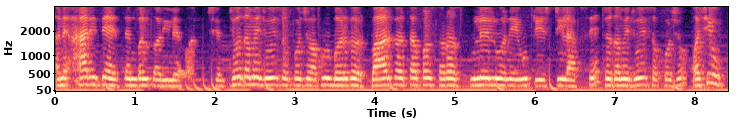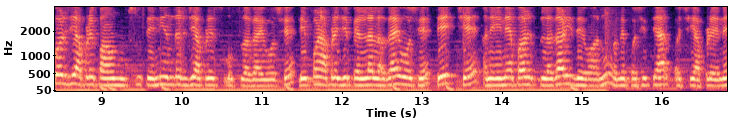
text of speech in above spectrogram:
અને આ રીતે એસેમ્બલ કરી લેવાનું છે. જો તમે જોઈ શકો છો આપણું બર્ગર બહાર કરતા પણ સરસ ફૂલેલું અને એવું ટેસ્ટી લાગશે. જો તમે જોઈ શકો છો, પછી ઉપર જે આપણે પાઉં મૂકશું તેની અંદર જે આપણે સોસ લગાવ્યો છે, તે પણ આપણે જે પહેલા લગાવ્યો છે તે જ છે અને એને પર લગાડી દેવાનું અને પછી ત્યાર પછી આપણે એને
